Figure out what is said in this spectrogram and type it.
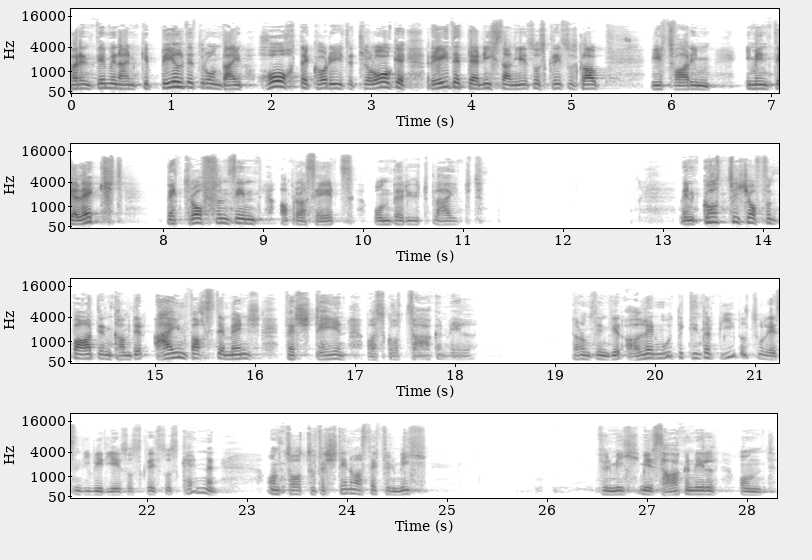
Währenddem ein gebildeter und ein hochdekorierter Theologe redet, der nicht an Jesus Christus glaubt, wir zwar im, im Intellekt betroffen sind, aber das Herz unberührt bleibt. Wenn Gott sich offenbart, dann kann der einfachste Mensch verstehen, was Gott sagen will. Darum sind wir alle ermutigt, in der Bibel zu lesen, die wir Jesus Christus kennen und so zu verstehen, was er für mich, für mich mir sagen will und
